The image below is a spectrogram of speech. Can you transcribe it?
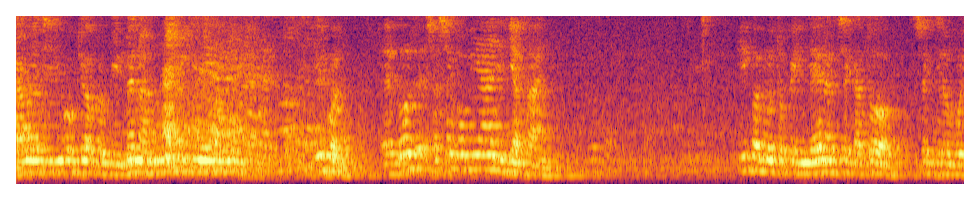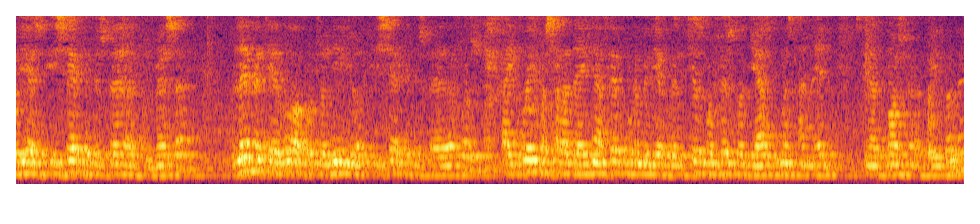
κάνω έτσι λίγο πιο απροποιημένα. Λοιπόν, εδώ σας έχω μια άλλη διαφάνεια. Είπαμε ότι το 51% της ακτινοβολίας εισέρχεται στο έδαφος μέσα. Βλέπετε εδώ από τον ήλιο εισέρχεται στο έδαφος. Τα υπόλοιπα 49 φεύγουν με διαφορετικές μορφές στο διάστημα, στα νεφ, στην ατμόσφαιρα που είπαμε.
